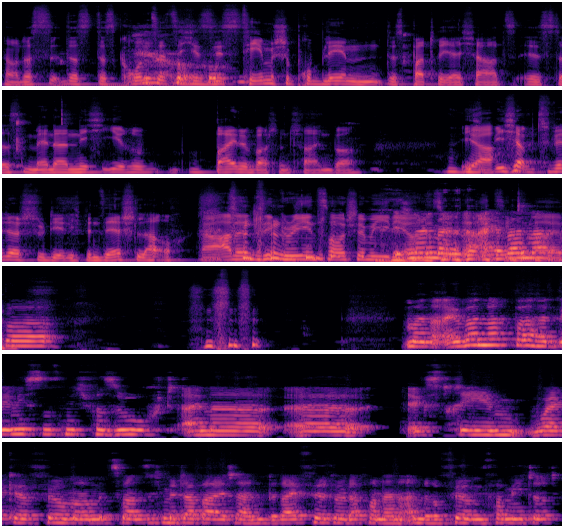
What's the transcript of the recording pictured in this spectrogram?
Genau, das, das, das grundsätzliche systemische Problem des Patriarchats ist, dass Männer nicht ihre Beine waschen, scheinbar. Ich, Ja. ich habe Twitter studiert, ich bin sehr schlau. Ja, alle ein Degree in Social Media. Ich meine, mein. Albernachbar. mein Albernachbar hat wenigstens nicht versucht, eine äh, extrem wacke Firma mit 20 Mitarbeitern, drei Viertel davon an andere Firmen vermietet,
